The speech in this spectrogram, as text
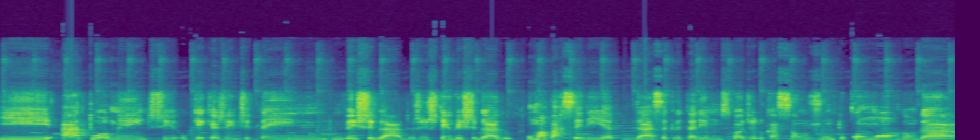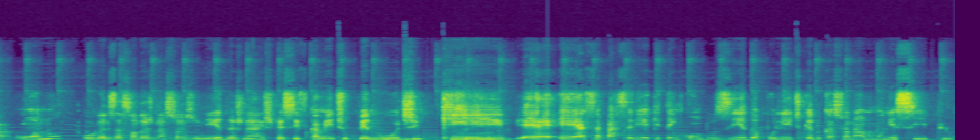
E atualmente, o que, que a gente tem investigado? A gente tem investigado uma parceria da Secretaria Municipal de Educação junto com um órgão da ONU, Organização das Nações Unidas, né, especificamente o PNUD, que é, é essa parceria que tem conduzido a política educacional no município.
